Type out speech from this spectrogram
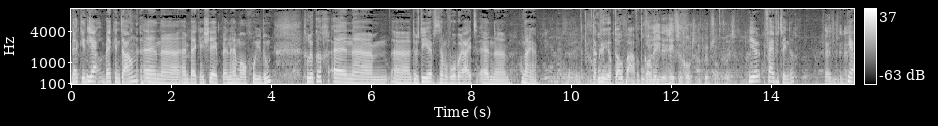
back in Ja, town. back in town. en, eh, en back in shape en helemaal goede doen. Gelukkig. En, ehm, eh, dus die heeft het helemaal voorbereid. En nou ja, Daar kun je op de open avond Hoeveel komen. leden heeft de Rotary Club Zandvoort? hier 25. 25. Ja.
